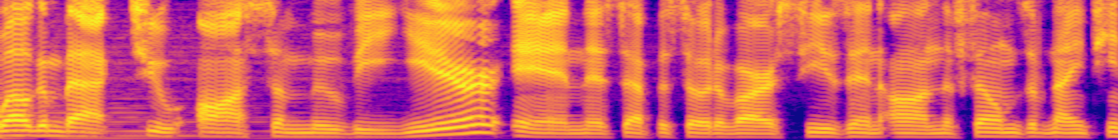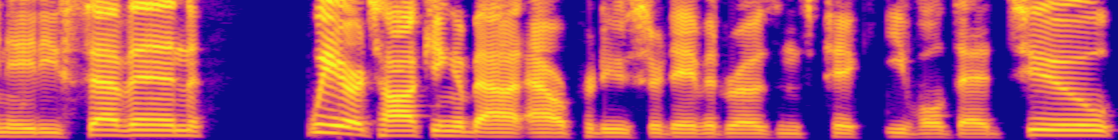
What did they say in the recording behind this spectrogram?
Welcome back to Awesome Movie Year. In this episode of our season on the films of 1987, we are talking about our producer David Rosen's pick, Evil Dead 2.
